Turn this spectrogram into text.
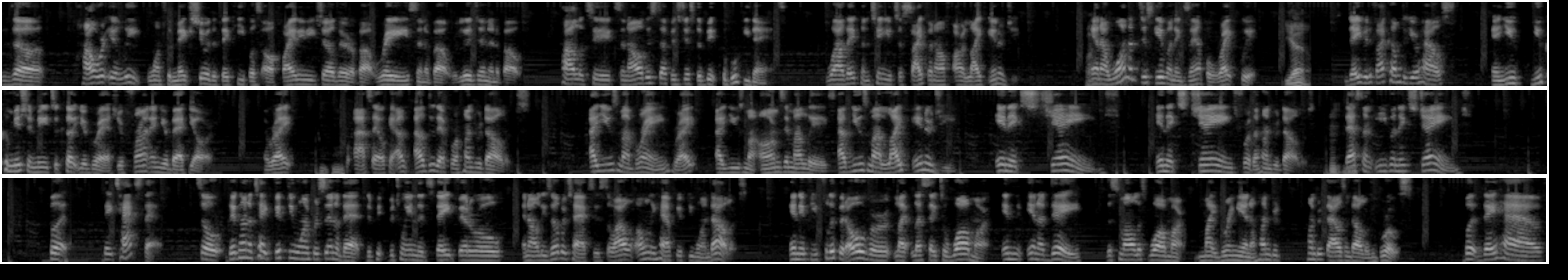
The power elite want to make sure that they keep us all fighting each other about race and about religion and about politics and all this stuff is just a big kabuki dance while they continue to siphon off our life energy. Wow. And I want to just give an example right quick. Yeah. David, if I come to your house and you you commission me to cut your grass, your front and your backyard, all right? mm-hmm. I say, okay, I'll, I'll do that for a hundred dollars. I use my brain, right? I use my arms and my legs. I've used my life energy in exchange, in exchange for the hundred dollars. Mm-hmm. That's an even exchange. But they tax that. So they're going to take 51% of that between the state, federal, and all these other taxes. So I'll only have $51. And if you flip it over, like let's say to Walmart, in in a day, the smallest Walmart might bring in a hundred hundred thousand dollars gross, but they have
